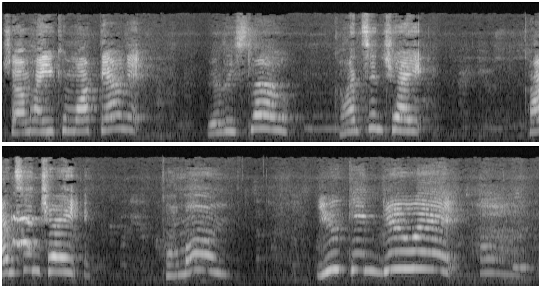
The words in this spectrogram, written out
Show him how you can walk down it. Really slow. Concentrate. Concentrate. Come on. You can do it.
